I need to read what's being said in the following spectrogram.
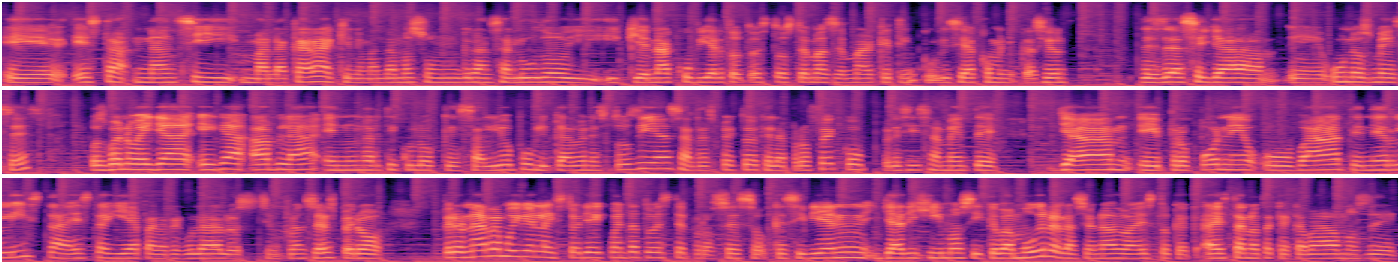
eh, esta Nancy Malacara, a quien le mandamos un gran saludo y, quien ha cubierto todos estos temas de marketing, publicidad, comunicación desde hace ya unos meses. Pues bueno, ella, ella habla en un artículo que salió publicado en estos días al respecto de que la Profeco precisamente ya propone o va a tener lista esta guía para regular a los influencers, pero pero narra muy bien la historia y cuenta todo este proceso, que si bien ya dijimos y que va muy relacionado a esto, a esta nota que acabábamos de,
